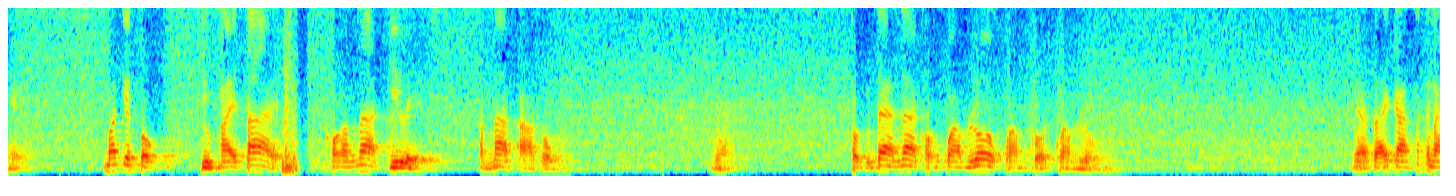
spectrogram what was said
เนี่ยมักจะตกอยู่ภายใต้ของอำนาจกิเลสอำนาจอารมณ์เนี่ยตกอยู่ใต้อำนาจของความโลภความโกรธความหลงเนี่ยสายการพัฒนา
